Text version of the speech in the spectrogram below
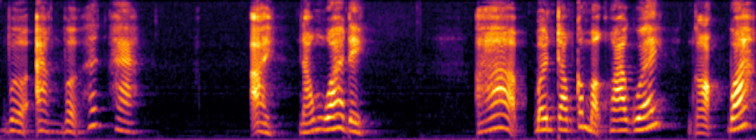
vừa ăn vừa hít hà. Ai, nóng quá đi. À bên trong có mật hoa quế, ngọt quá.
